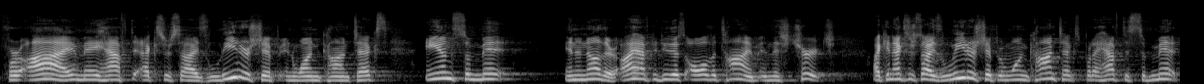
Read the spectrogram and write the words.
for I may have to exercise leadership in one context and submit in another. I have to do this all the time in this church. I can exercise leadership in one context, but I have to submit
